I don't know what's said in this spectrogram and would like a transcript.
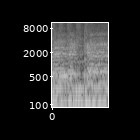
un estilo diferente.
